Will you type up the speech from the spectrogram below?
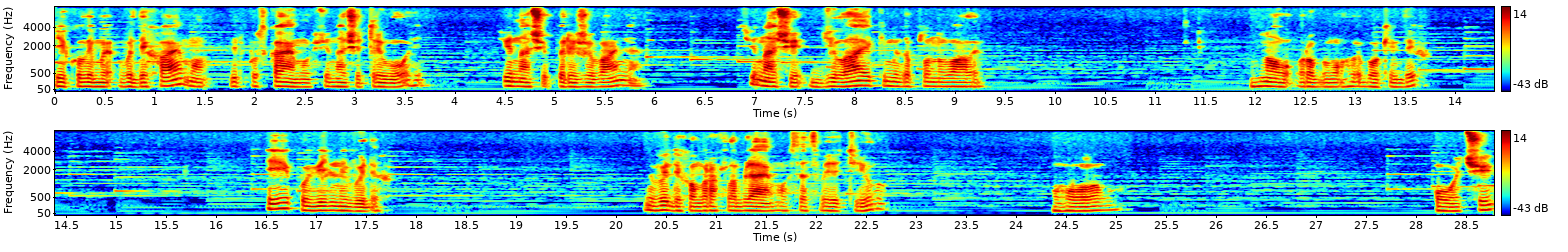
І коли ми видихаємо, відпускаємо всі наші тривоги, всі наші переживання, всі наші діла, які ми запланували. Знову робимо глибокий вдих і повільний видих. Видихом розслабляємо все своє тіло, голову, очі,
